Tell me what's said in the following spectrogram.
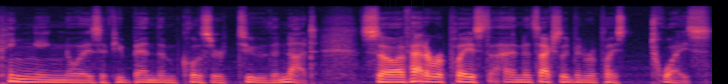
pinging noise if you bend them closer to the nut. So I've had it replaced, and it's actually been replaced twice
